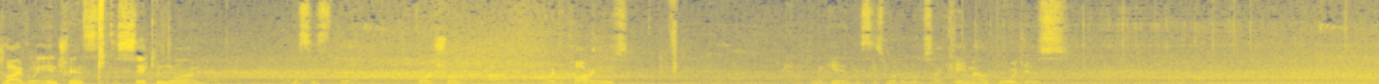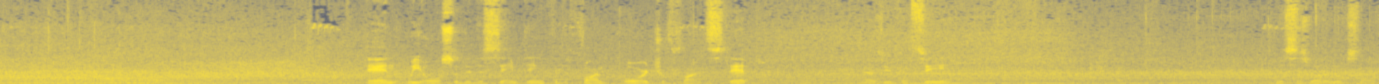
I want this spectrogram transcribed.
Driveway entrance, is the second one. This is the one uh, where the car is. And again, this is what it looks like. Came out gorgeous. And we also did the same thing for the front porch or front step, as you can see. This is what it looks like.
